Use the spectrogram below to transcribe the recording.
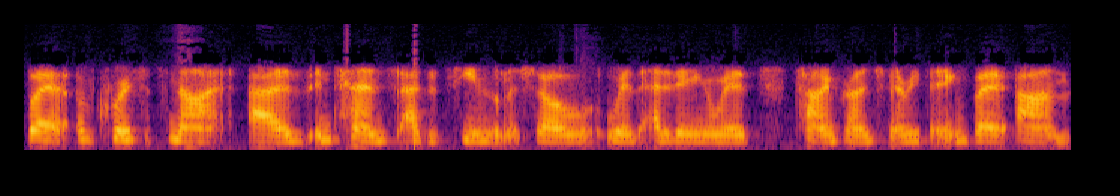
But of course, it's not as intense as it seems on the show with editing and with time crunch and everything. But um,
